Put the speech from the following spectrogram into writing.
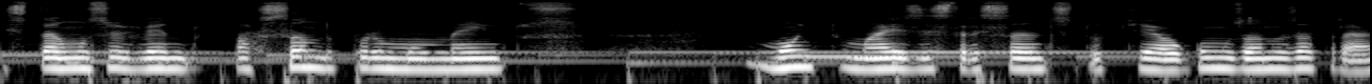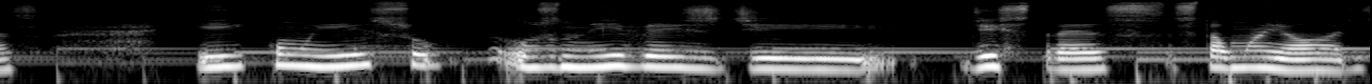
estamos vivendo, passando por momentos muito mais estressantes do que alguns anos atrás. E com isso, os níveis de estresse estão maiores,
